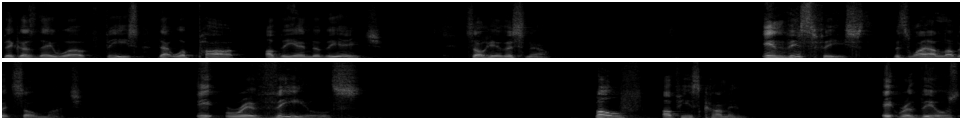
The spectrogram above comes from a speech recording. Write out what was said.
because they were feasts that were part of the end of the age. So, hear this now. In this feast, this is why I love it so much, it reveals both of his coming. It reveals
